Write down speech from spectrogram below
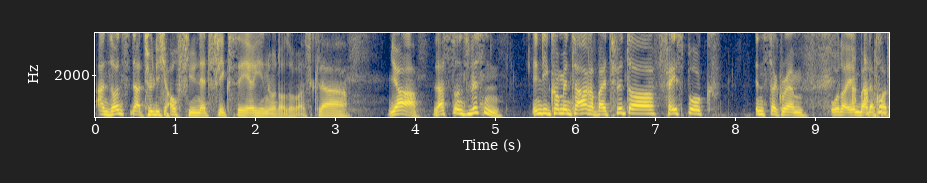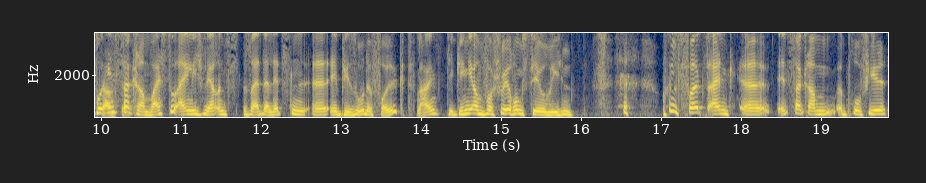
Ansonsten natürlich auch viel Netflix-Serien oder sowas, klar. Ja, lasst uns wissen. In die Kommentare bei Twitter, Facebook, Instagram oder eben bei der Apropos Podcast. Instagram, weißt du eigentlich, wer uns seit der letzten äh, Episode folgt? Nein. Die ging ja um Verschwörungstheorien. uns folgt ein äh, Instagram-Profil,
